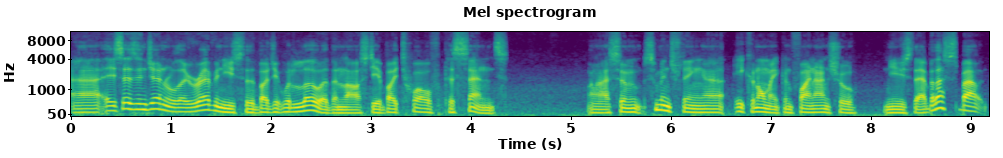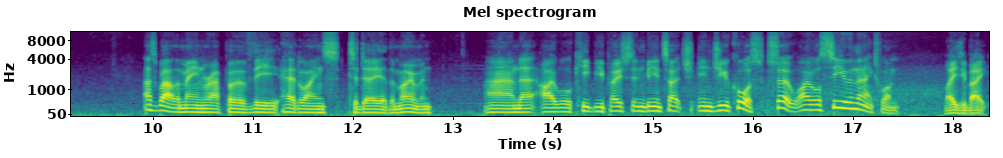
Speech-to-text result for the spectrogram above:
Uh, it says in general, their revenues to the budget were lower than last year by 12%. Uh, some some interesting uh, economic and financial news there, but that's about that's about the main wrap of the headlines today at the moment. And uh, I will keep you posted and be in touch in due course. So I will see you in the next one. Lazy bite.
